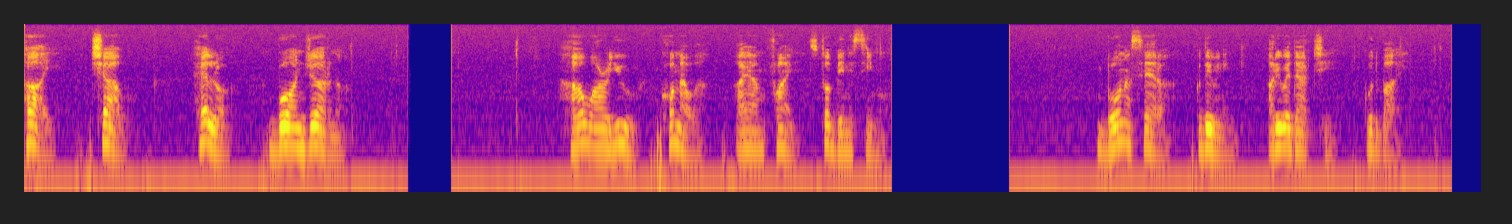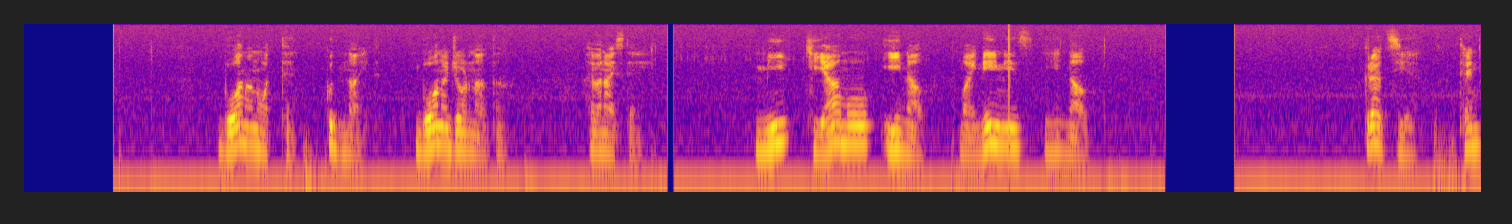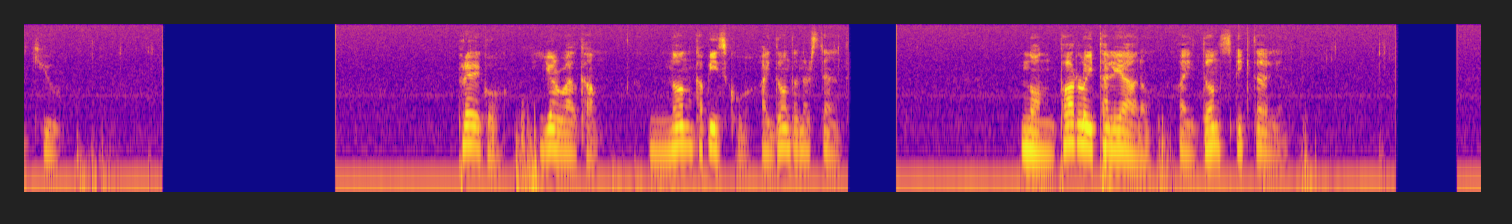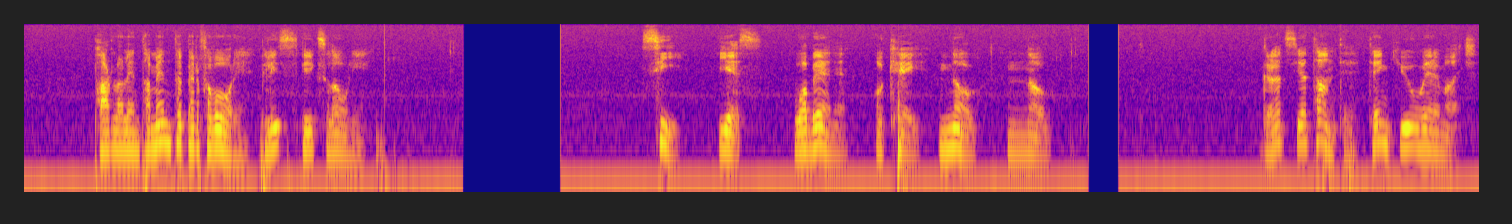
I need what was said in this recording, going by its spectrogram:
Hi, ciao, hello, buongiorno. How are you? Come va? I am fine, sto benissimo. Buonasera, good evening, arrivederci, goodbye. Buonanotte, good night, buona giornata, have a nice day. Mi chiamo Inal, my name is Inal. Grazie, thank you. Prego, you're welcome. Non capisco, I don't understand. Non parlo italiano, I don't speak Italian. Parla lentamente per favore, please speak slowly. Sì, yes, va bene, ok, no, no. Grazie tante, thank you very much.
